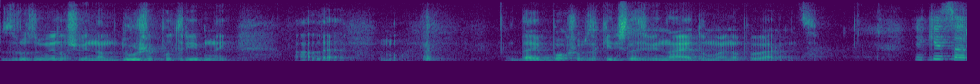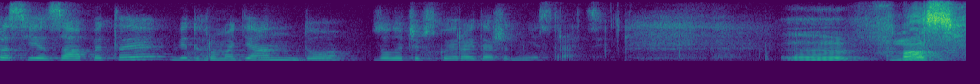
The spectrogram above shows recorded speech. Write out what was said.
Зрозуміло, що він нам дуже потрібний, але ну, дай Бог, щоб закінчилась війна, я думаю, воно повернеться. Які зараз є запити від громадян до Золочівської райдержадміністрації? Е, В нас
